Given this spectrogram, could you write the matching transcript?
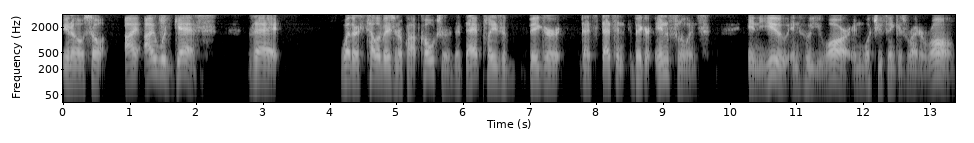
you know. So I I would guess that whether it's television or pop culture, that that plays a bigger that's that's a bigger influence in you in who you are in what you think is right or wrong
